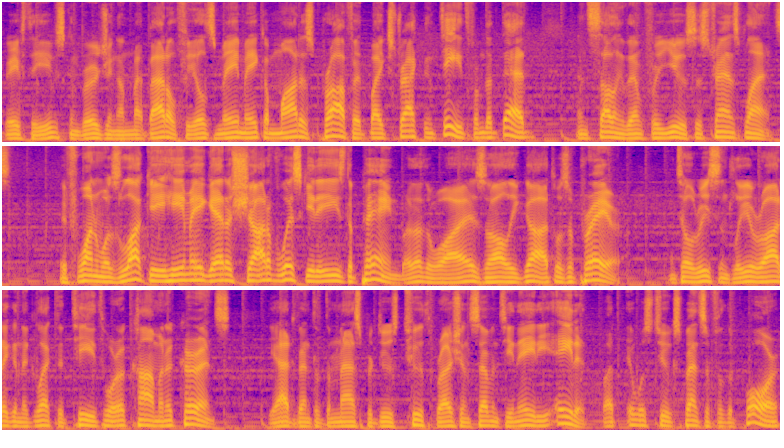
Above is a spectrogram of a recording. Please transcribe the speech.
Grave thieves converging on battlefields may make a modest profit by extracting teeth from the dead and selling them for use as transplants. If one was lucky, he may get a shot of whiskey to ease the pain, but otherwise, all he got was a prayer. Until recently, rotting and neglected teeth were a common occurrence. The advent of the mass produced toothbrush in 1780 aided, it, but it was too expensive for the poor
